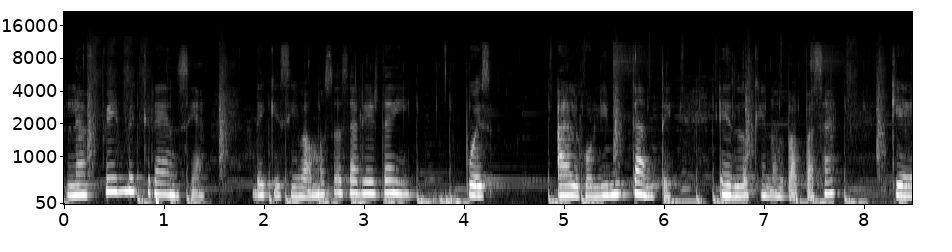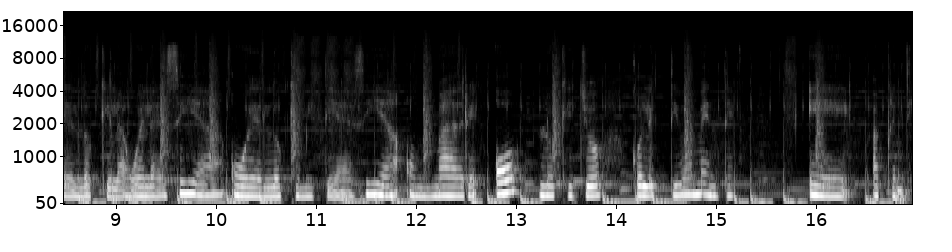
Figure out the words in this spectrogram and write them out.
la firme creencia de que si vamos a salir de ahí, pues algo limitante es lo que nos va a pasar, que es lo que la abuela decía, o es lo que mi tía decía, o mi madre, o lo que yo colectivamente eh, aprendí.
